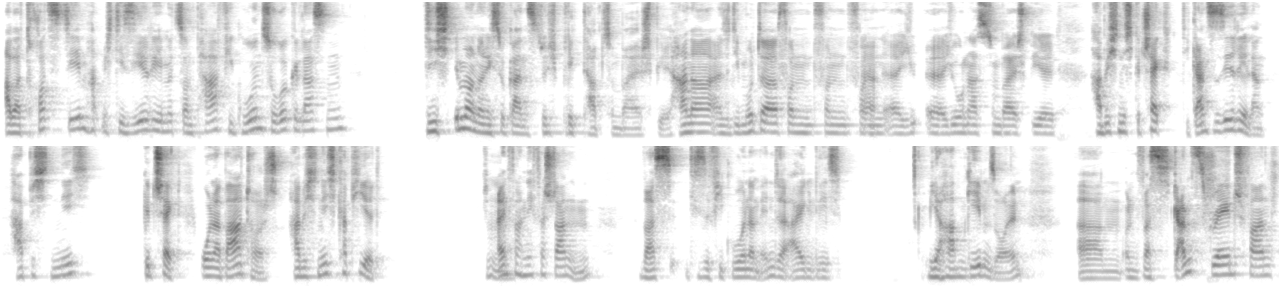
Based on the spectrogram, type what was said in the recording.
Aber trotzdem hat mich die Serie mit so ein paar Figuren zurückgelassen, die ich immer noch nicht so ganz durchblickt habe, zum Beispiel. Hannah, also die Mutter von, von, von ja. äh, äh Jonas zum Beispiel, habe ich nicht gecheckt. Die ganze Serie lang. Habe ich nicht gecheckt. Oder Bartosch, habe ich nicht kapiert. Hm. Einfach nicht verstanden, was diese Figuren am Ende eigentlich mir haben geben sollen. Ähm, und was ich ganz strange fand,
